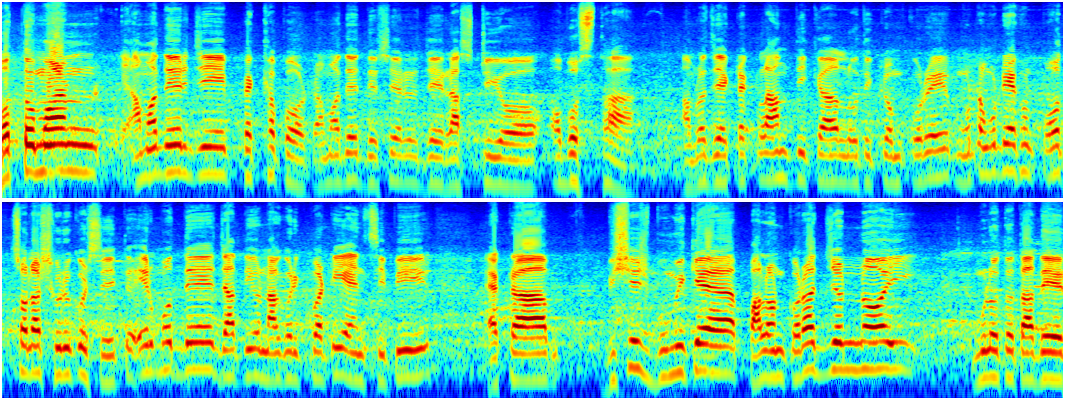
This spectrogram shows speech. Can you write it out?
বর্তমান আমাদের যে প্রেক্ষাপট, আমাদের দেশের যে রাষ্ট্রীয় অবস্থা, আমরা যে একটা ক্লান্তিকাল অতিক্রম করে মোটামুটি এখন পথ চলা শুরু করছি, তো এর মধ্যে জাতীয় নাগরিক পার্টি এনসিপির একটা বিশেষ ভূমিকা পালন করার জন্যই মূলত তাদের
